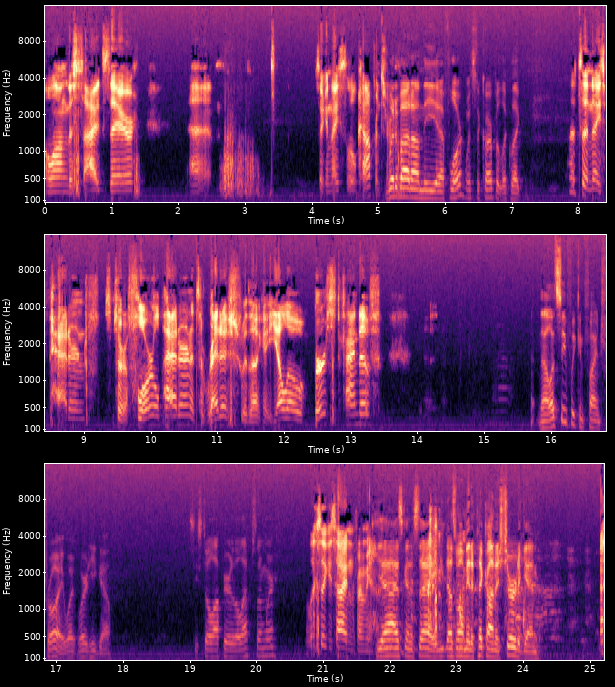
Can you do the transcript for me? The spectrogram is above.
along the sides there. Um, it's like a nice little conference room. What about on the uh, floor? What's the carpet look like? That's a nice pattern, some sort of floral pattern. It's a reddish with like a yellow burst, kind of. Now let's see if we can find Troy. Where, where'd he go? Is he still off here to the left somewhere? Looks like he's hiding from you. Yeah, I was going to say he doesn't want me to pick on his shirt again.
